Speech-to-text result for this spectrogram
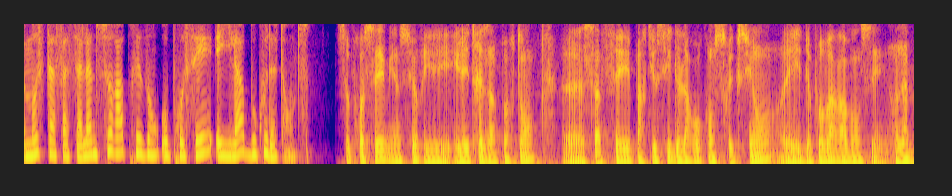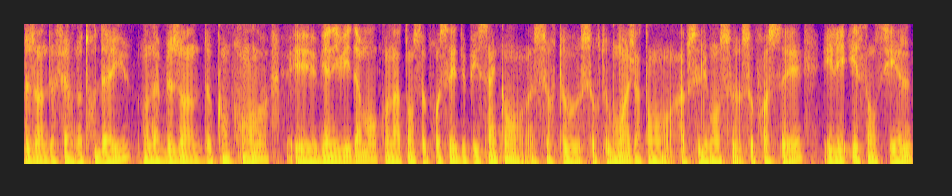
Mostafa Salan sera présent au procès et il a beaucoup d'attentes. Ce procès, bien sûr, il, il est très important. Euh, ça fait partie aussi de la reconstruction et de pouvoir avancer. On a besoin de faire notre deuil, on a besoin de comprendre. Et bien évidemment qu'on attend ce procès depuis cinq ans. Surtout, surtout moi, j'attends absolument ce, ce procès. Il est essentiel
